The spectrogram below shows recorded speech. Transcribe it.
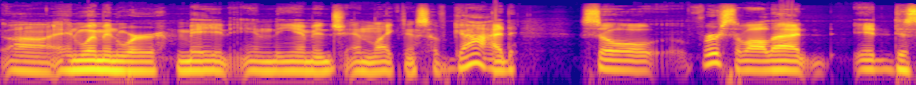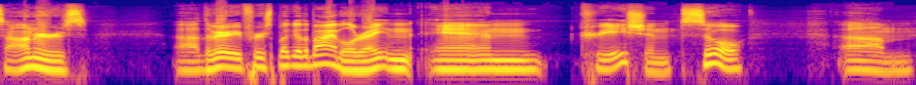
uh, and women were made in the image and likeness of God. So, first of all, that it dishonors uh, the very first book of the Bible, right? And and creation. So, um,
